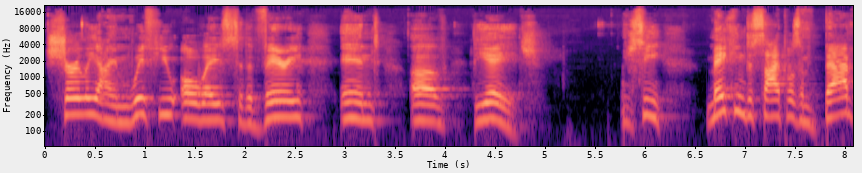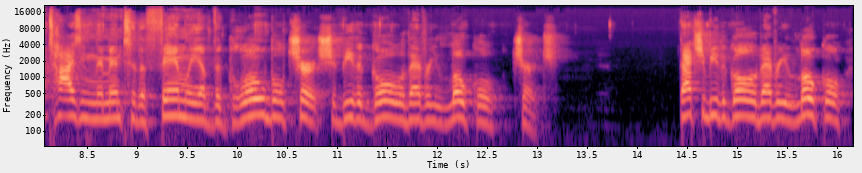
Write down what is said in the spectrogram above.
Surely I am with you always to the very end of the age. You see, making disciples and baptizing them into the family of the global church should be the goal of every local church. That should be the goal of every local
